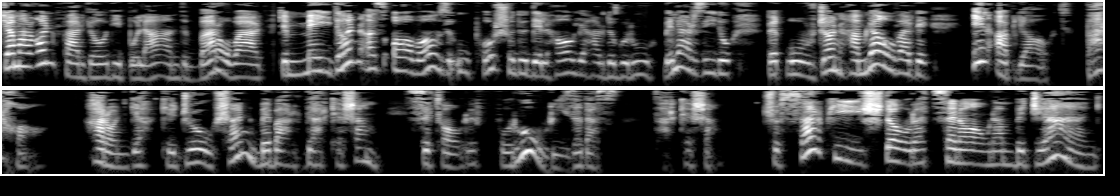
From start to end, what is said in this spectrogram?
جمرغان فریادی بلند برآورد که میدان از آواز او پر شد و دلهای هر دو گروه بلرزید و به قورجان حمله آورده. این ابیات برخوان. هر آنگه که جوشن ببر درکشم ستاره فرو ریزد از ترکشم چو سر پیش دارد سنانم به جنگ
